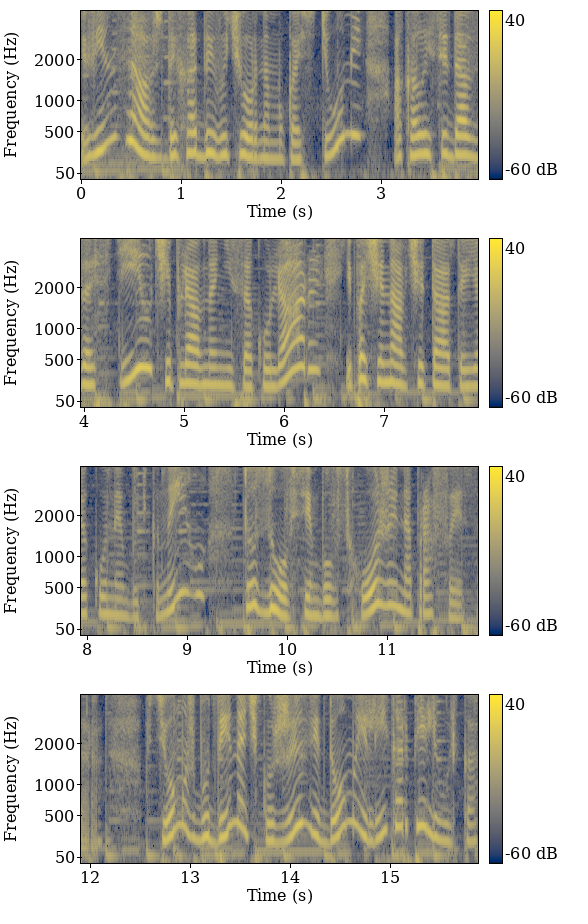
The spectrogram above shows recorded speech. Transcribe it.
Він завжди ходив у чорному костюмі, а коли сідав за стіл, чіпляв на ніс окуляри і починав читати яку-небудь книгу, то зовсім був схожий на професора. В цьому ж будиночку жив відомий лікар Пілюлька,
